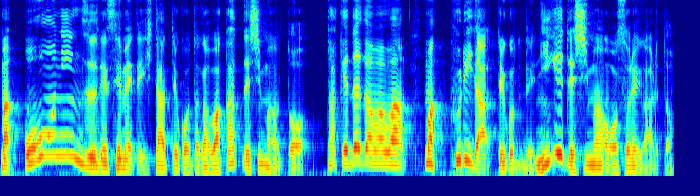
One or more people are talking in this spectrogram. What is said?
まあ、大人数で攻めてきたっていうことが分かってしまうと、武田側は、まあ、不利だということで逃げてしまう恐れがあると。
